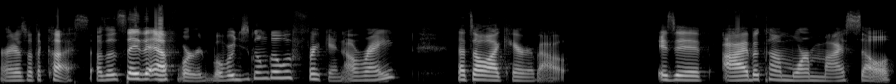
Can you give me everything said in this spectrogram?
All right, I was about to cuss. I was about to say the F word, but we're just to go with freaking, all right? That's all I care about. Is if I become more myself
